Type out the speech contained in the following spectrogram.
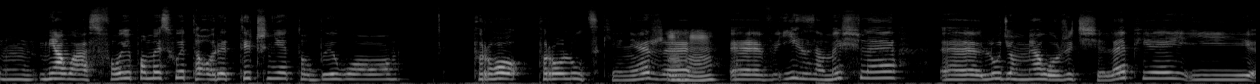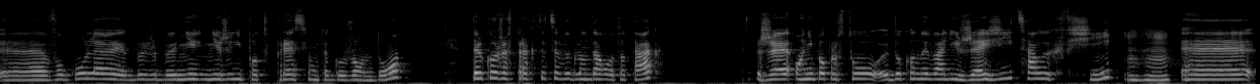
mm, miała swoje pomysły. Teoretycznie to było pro, proludzkie, nie? Że Mhm. e, w ich zamyśle e, ludziom miało żyć się lepiej i e, w ogóle jakby, żeby nie, nie żyli pod presją tego rządu. Tylko, że w praktyce wyglądało to tak, że oni po prostu dokonywali rzezi całych wsi, Mhm. e,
